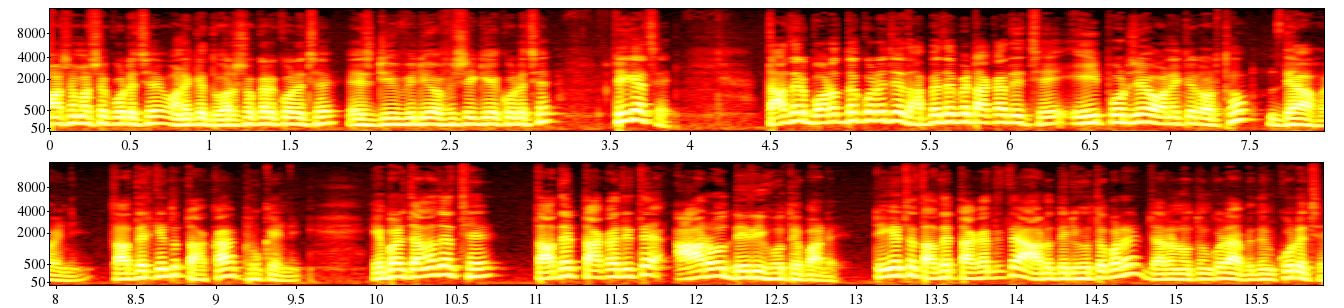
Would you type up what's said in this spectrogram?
মাসে মাসে করেছে, অনেকে দুয়ার সরকার করেছে, এসডিও ভিডিও অফিসে গিয়ে করেছে, ঠিক আছে? তাদের বরাদ্দ করে যে ধাপে ধাপে টাকা দিচ্ছে, এই পর্যায়ে অনেকের অর্থ দেওয়া হয়নি। তাদের কিন্তু টাকা ঢুকেনি। এবার জানা যাচ্ছে তাদের টাকা দিতে আরও দেরি হতে পারে, ঠিক আছে? তাদের টাকা দিতে আরও দেরি হতে পারে যারা নতুন করে আবেদন করেছে।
